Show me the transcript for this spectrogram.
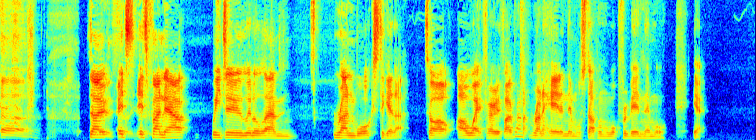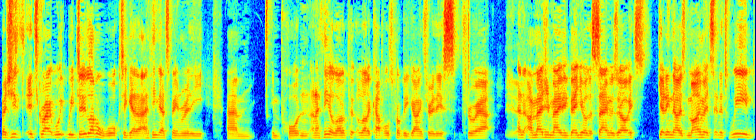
So so it's, it's fun now. We do little, um, run walks together. So I'll, I'll wait for her if I run, run ahead and then we'll stop and walk for a bit and then we'll, yeah. But she's, it's great. We, we do love a walk together. I think that's been really um, important. And I think a lot of, a lot of couples probably going through this throughout. Yeah. And I imagine maybe Ben, you're the same as well. It's getting those moments. And it's weird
